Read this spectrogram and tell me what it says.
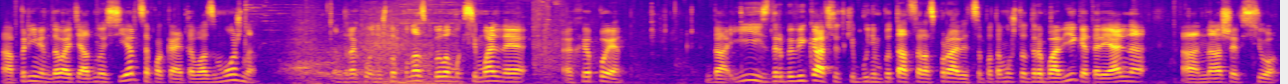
А, примем, давайте, одно сердце, пока это возможно. Драконе, чтобы у нас было максимальное э, хп. Да, и из дробовика все-таки будем пытаться расправиться, потому что дробовик это реально а, наше все.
